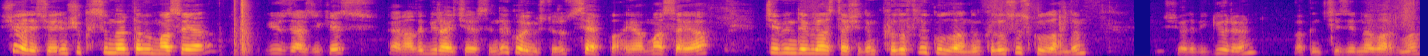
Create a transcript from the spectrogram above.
Şöyle söyleyeyim şu kısımları tabii masaya yüzlerce kez herhalde bir ay içerisinde koymuşturuz. Sehpaya, masaya, cebimde biraz taşıdım. Kılıflı kullandım, kılıfsız kullandım. Şöyle bir görün. Bakın çizilme var mı?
